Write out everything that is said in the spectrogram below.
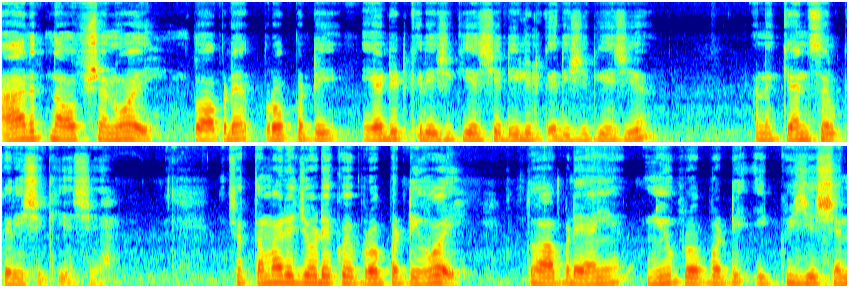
આ રીતના ઓપ્શન હોય તો આપણે પ્રોપર્ટી એડિટ કરી શકીએ છીએ ડિલીટ કરી શકીએ છીએ અને કેન્સલ કરી શકીએ છીએ. જો તમારી જોડે કોઈ પ્રોપર્ટી હોય, તો આપણે અહીંયા ન્યૂ પ્રોપર્ટી ઇક્વિઝેશન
